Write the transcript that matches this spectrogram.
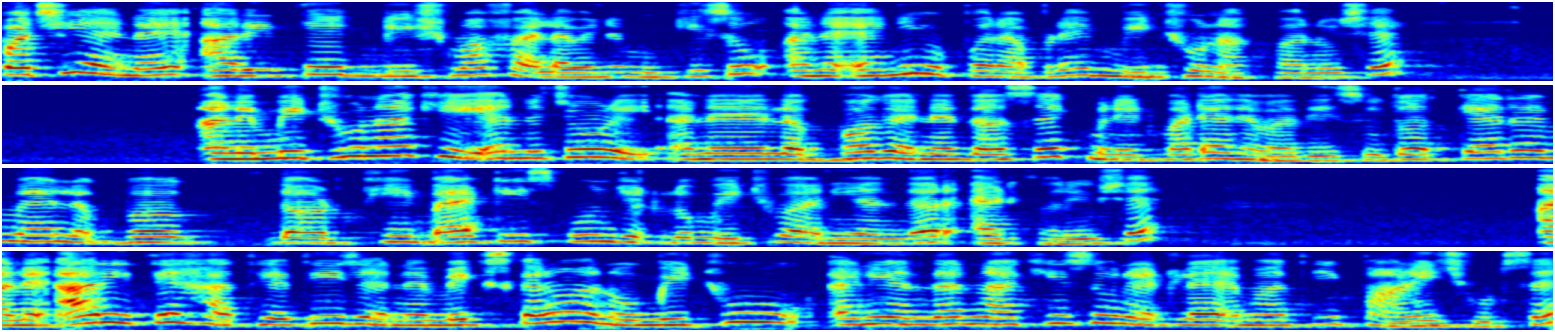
પછી એને આ રીતે એક ડીશમાં ફેલાવીને મૂકીશું અને એની ઉપર આપણે મીઠું નાખવાનું છે. અને મીઠું નાખી અને ચોળી અને લગભગ એને દસેક મિનિટ માટે રહેવા દઈશું. તો અત્યારે મેં લગભગ દોઢથી બે ટીસ્પૂન જેટલું મીઠું આની અંદર એડ કર્યું છે. અને આ રીતે હાથેથી જ એને મિક્સ કરવાનું. મીઠું એની અંદર નાખીશું ને એટલે એમાંથી પાણી છૂટશે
